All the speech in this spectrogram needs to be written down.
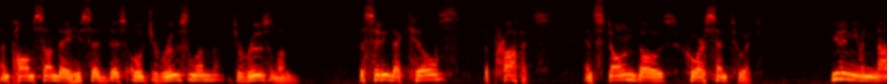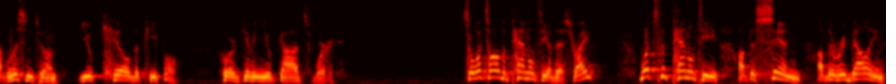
On Palm Sunday, he said this O Jerusalem, Jerusalem, the city that kills the prophets and stoned those who are sent to it. You didn't even not listen to him, you kill the people who are giving you God's word. So, what's all the penalty of this, right? What's the penalty of the sin, of the rebellion,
